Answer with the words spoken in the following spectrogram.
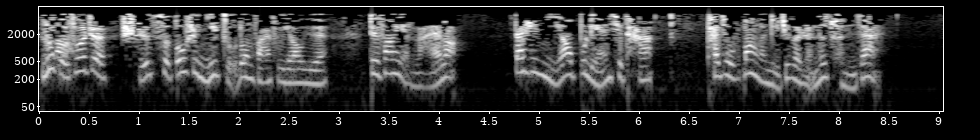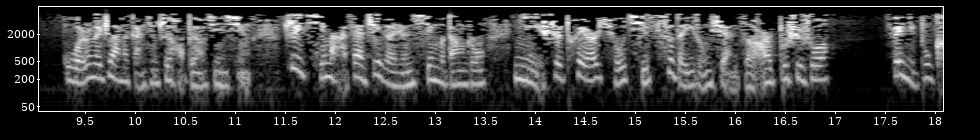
如果说这十次都是你主动发出邀约，对方也来了，但是你要不联系他，他就忘了你这个人的存在。我认为这样的感情最好不要进行，最起码在这个人心目当中，你是退而求其次的一种选择，而不是说非你不可。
